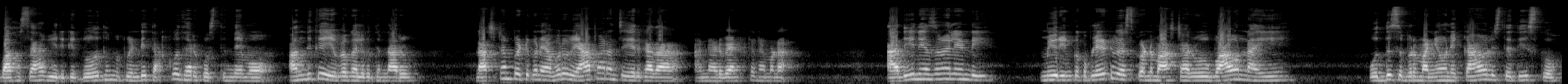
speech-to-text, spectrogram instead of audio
బహుశా వీరికి గోధుమ పిండి తక్కువ ధరకు వస్తుందేమో. అందుకే ఇవ్వగలుగుతున్నారు. నష్టం పెట్టుకుని ఎవరు వ్యాపారం చేయరు కదా అన్నాడు వెంకటరమణ. అది నిజమేలేండి. మీరు ఇంకొక ప్లేట్ వేసుకోండి మాస్టారు. బాగున్నాయి. వద్దు సుబ్రహ్మణ్యం నీకు కావలిస్తే తీసుకో.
